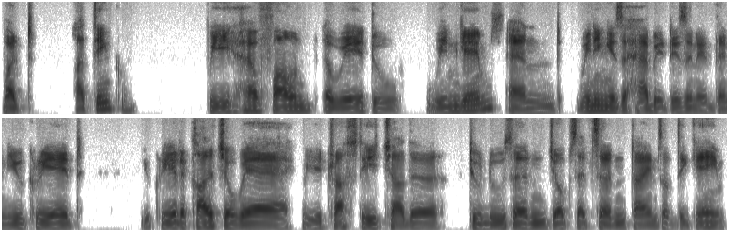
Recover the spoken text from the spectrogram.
But I think we have found a way to win games, and winning is a habit, isn't it? Then you create you create a culture where you trust each other to do certain jobs at certain times of the game.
